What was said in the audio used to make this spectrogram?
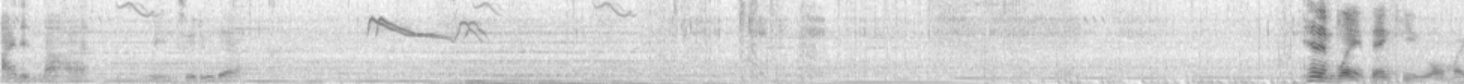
I did not mean to do that. Hidden Blade, thank you. Oh my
